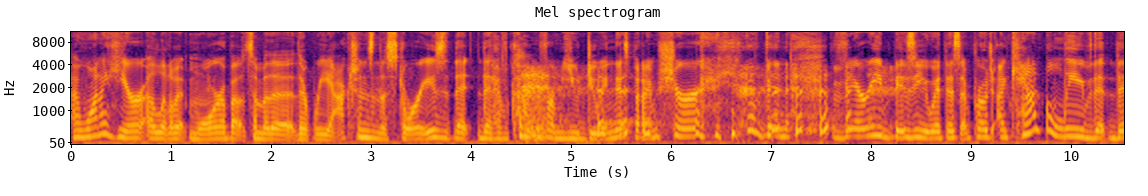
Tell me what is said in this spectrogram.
I want to hear a little bit more about some of the the reactions and the stories that that have come from you doing this, but I'm sure you've been very busy with this approach. I can't believe that this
